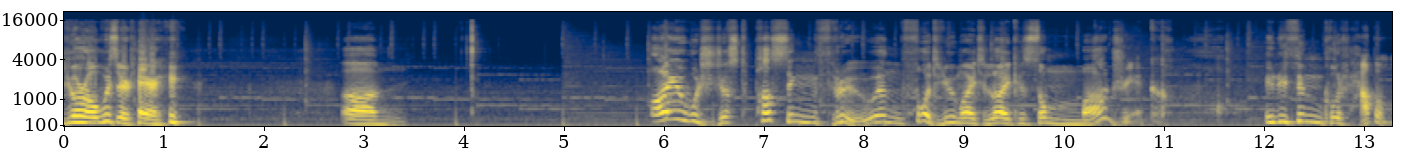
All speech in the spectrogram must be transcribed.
You're a wizard, Harry. um. I was just passing through and thought you might like some magic. Anything could happen.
